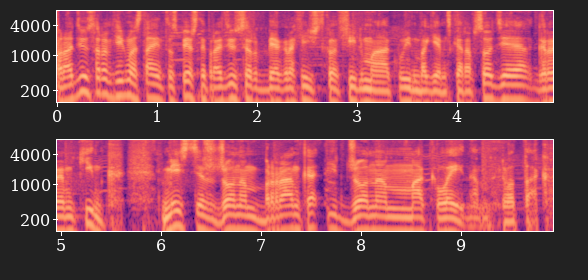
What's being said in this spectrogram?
Продюсером фильма станет успешный продюсер биографического фильма «Куин. Богемская рапсодия» Грэм Кинг вместе с Джоном Бранко и Джоном Маклейном. Вот так.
